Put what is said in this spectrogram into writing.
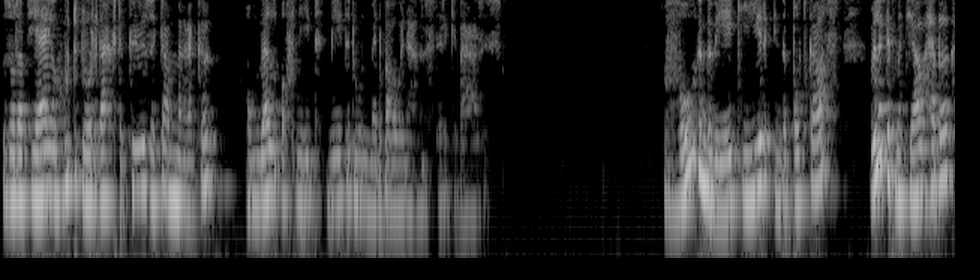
Zodat jij een goed doordachte keuze kan maken om wel of niet mee te doen met bouwen aan een sterke basis. Volgende week hier in de podcast wil ik het met jou hebben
